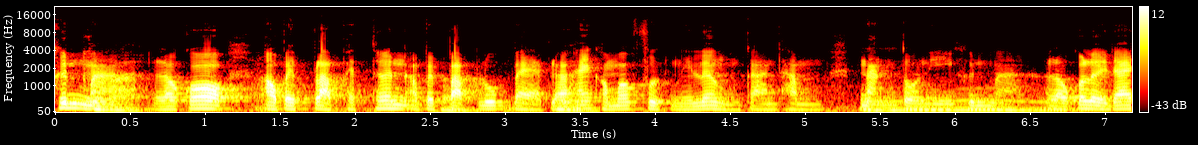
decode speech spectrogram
ขึ้นมา ขึ้นมาแล้วก็เอาไปปรับแพทเทิร์นเอาไปปรับรูปแบบ แล้วให้เขามาฝึกในเรื่องของการทำหนังตัวนี้ขึ้นมา เราก็เลยได้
